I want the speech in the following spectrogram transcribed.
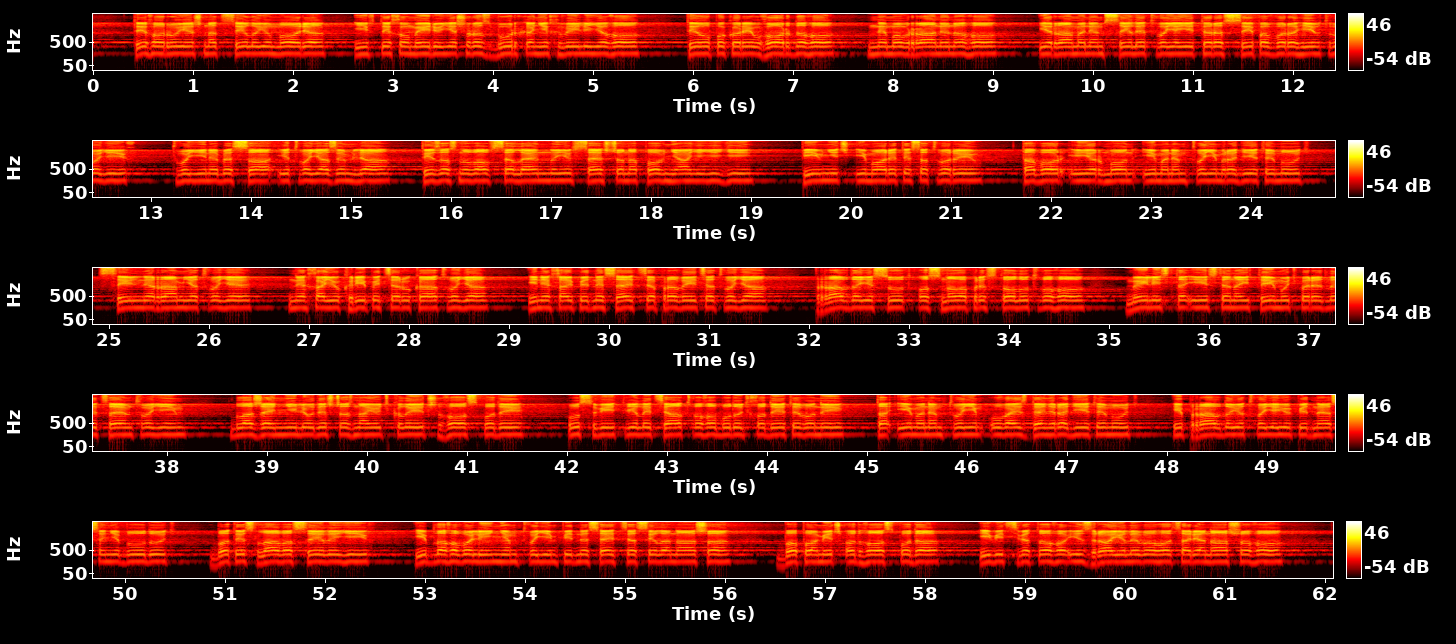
Ти горуєш над силою моря і втихомирюєш розбурхані хвилі Його. Ти упокорив гордого, немов раненого, і раменем сили Твоєї ти розсипав ворогів Твоїх, Твої небеса і Твоя земля, Ти заснував вселенну і все, що наповняє її, північ і море Ти сотворив, Тавор і Єрмон іменем Твоїм радітимуть, сильне рам'я Твоє, нехай укріпиться рука Твоя, і нехай піднесеться правиця Твоя, правда є суд, основа престолу Твого, милість та істина йтимуть перед лицем Твоїм. Блаженні люди, що знають клич, Господи, у світлі лиця Твого будуть ходити вони, та іменем Твоїм увесь день радітимуть, і правдою Твоєю піднесені будуть, бо Ти слава сили їх, і благоволінням Твоїм піднесеться сила наша, бо поміч від Господа і від святого Ізраїлевого Царя нашого.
